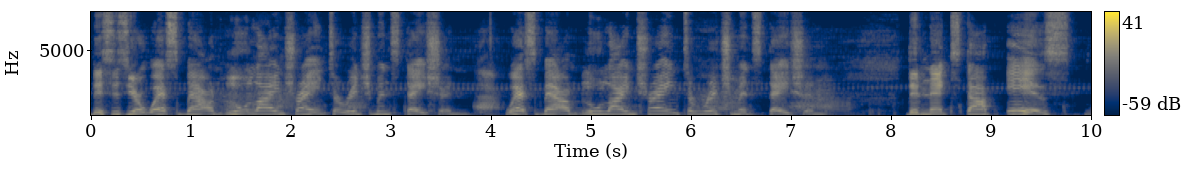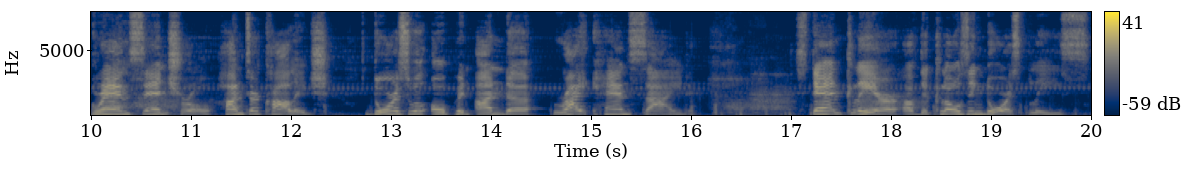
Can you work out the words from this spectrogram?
This is your westbound Blue Line train to Richmond Station. Westbound Blue Line train to Richmond Station. The next stop is Grand Central, Hunter College. Doors will open on the right hand side. Stand clear of the closing doors, please.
